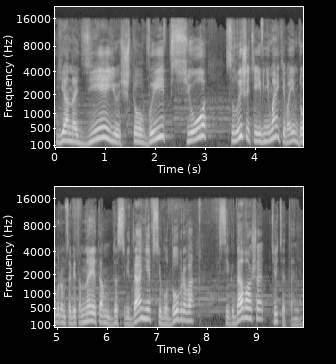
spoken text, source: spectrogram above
Я надеюсь, что вы все слышите и внимаете моим добрым советам. На этом до свидания, всего доброго. Всегда ваша тетя Таня.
